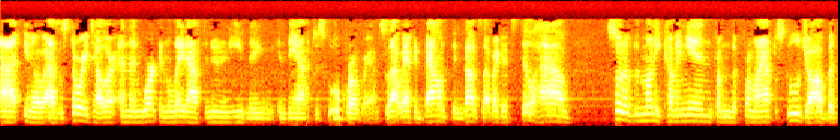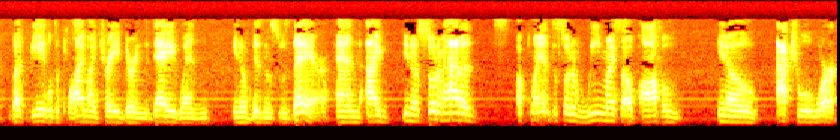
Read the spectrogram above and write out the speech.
at, you know, as a storyteller and then work in the late afternoon and evening in the after school program. So that way I could balance things out so that way I could still have sort of the money coming in from the from my after school job, but but be able to ply my trade during the day when you know, business was there. And I, you know, sort of had a, a plan to sort of wean myself off of, you know, actual work,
